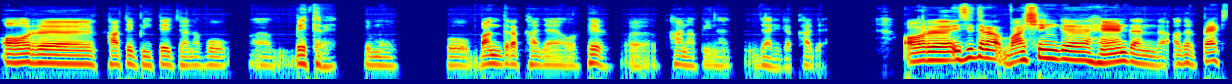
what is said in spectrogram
اور کھاتے پیتے جو ہے نا وہ بہتر ہے کہ منہ کو بند رکھا جائے اور پھر کھانا پینا جاری رکھا جائے۔ اور اسی طرح washing hand and other parts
